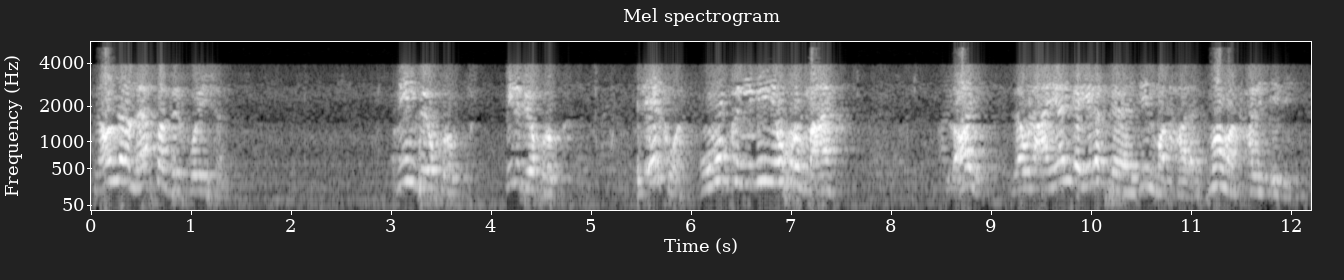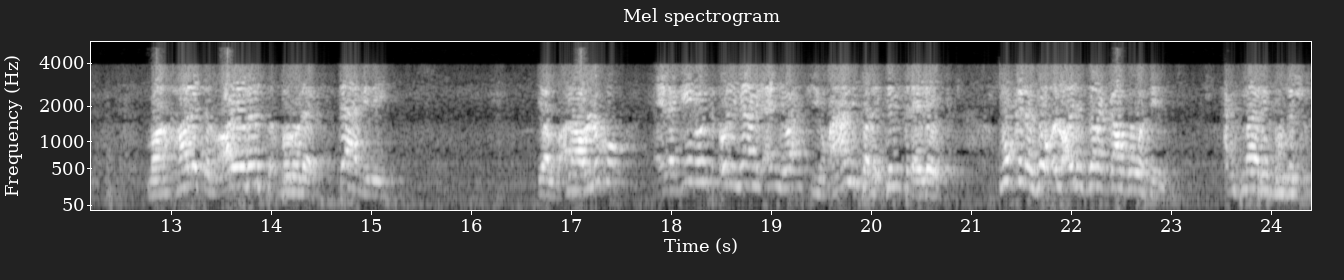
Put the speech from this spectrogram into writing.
إحنا قلنا لما يحصل perforation مين بيخرج؟ مين اللي بيخرج؟ ال aqueous وممكن مين يخرج معاه؟ ال iris لو العيان جاي لك في هذه المرحلة اسمها مرحلة إيه دي؟ مرحلة ال iris prolapse تعمل إيه؟ يلا أنا هقول لكم علاجين وأنت تقول لي نعمل انهي واحد فيهم. أنا عندي طريقتين في العلاج. ممكن ازق ال iris ده ارجعه جوه تاني. حاجة اسمها reposition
